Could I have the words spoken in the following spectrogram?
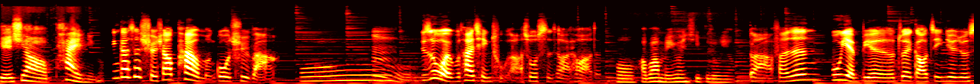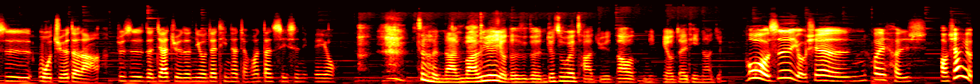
学校派你们？应该是学校派我们过去吧。哦，嗯其实我也不太清楚啦，说实在话的。哦，好吧，没关系，不重要。对啊，反正敷衍别人的最高境界就是，我觉得啦，就是人家觉得你有在听他讲话，但其实你没有。这很难吧？因为有的人就是会察觉到你没有在听他讲。或者是有些人会很好像有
